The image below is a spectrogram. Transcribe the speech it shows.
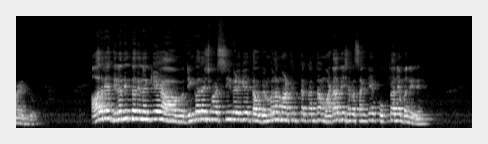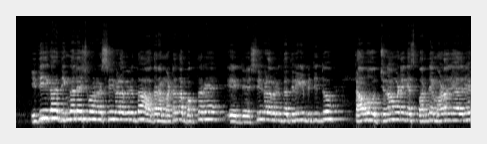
ಮಾಡಿದ್ರು. ಆದರೆ ದಿನದಿಂದ ದಿನಕ್ಕೆ ಆ ದಿಂಗಾಲೇಶ್ವರ ಶ್ರೀಗಳಿಗೆ ತಾವು ಬೆಂಬಲ ಮಾಡ್ತಿರ್ತಕ್ಕಂಥ ಮಠಾಧೀಶರ ಸಂಖ್ಯೆ ಕುಗ್ತಾನೆ ಬಂದಿದೆ. ಇದೀಗ ದಿಂಗಲೇಶ್ವರ ಶ್ರೀಗಳ ವಿರುದ್ಧ ಅದರ ಮಠದ ಭಕ್ತರೇ ಶ್ರೀಗಳ ವಿರುದ್ಧ ತಿರುಗಿ ಬಿದ್ದಿದ್ದು, ತಾವು ಚುನಾವಣೆಗೆ ಸ್ಪರ್ಧೆ ಮಾಡೋದೇ ಆದರೆ,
